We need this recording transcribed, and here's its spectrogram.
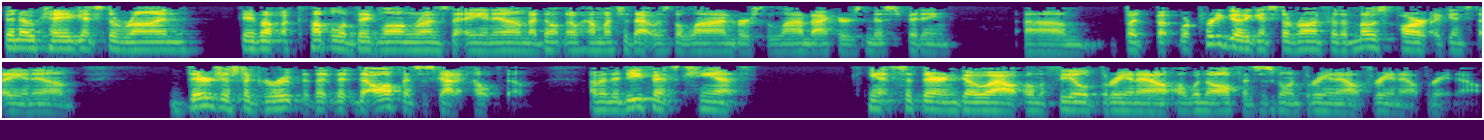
been okay against the run. Gave up a couple of big long runs to A&M. I don't know how much of that was the line versus the linebackers misfitting. Um, but but we're pretty good against the run for the most part against A&M. They're just a group that, that the offense has got to help them. I mean, the defense can't can't sit there and go out on the field three and out when the offense is going three and out, three and out, three and out.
